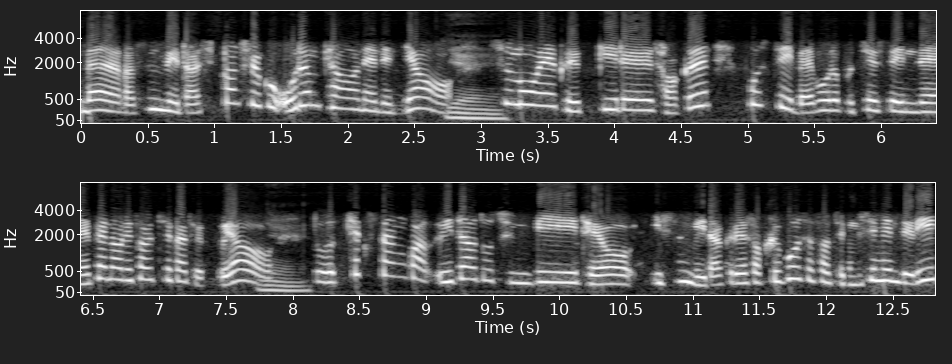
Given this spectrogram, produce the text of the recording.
네, 맞습니다. 10번 출구 오른편에는요. 예. 추모의 글귀를 적은 포스트잇 메모를 붙일 수 있는 패널이 설치가 됐고요. 예. 또 책상과 의자도 준비되어 있습니다. 그래서 그곳에서 지금 시민들이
